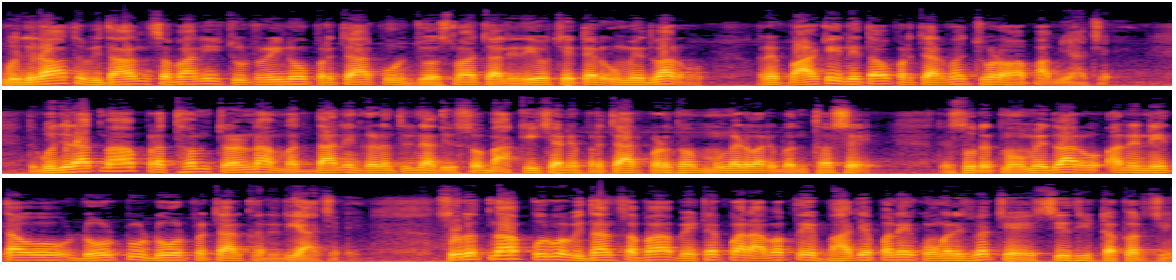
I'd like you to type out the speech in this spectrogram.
ગુજરાત વિધાનસભાની ચૂંટણીનો પ્રચાર પૂરજોશમાં ચાલી રહ્યો છે, ત્યારે ઉમેદવારો અને પાર્ટી નેતાઓ પ્રચારમાં જોડાવા પામ્યા છે. તો ગુજરાતમાં પ્રથમ ચરણના મતદાનની ગણતરીના દિવસો બાકી છે અને પ્રચાર પડઘમ મંગળવારે બંધ થશે. તે સુરતમાં ઉમેદવારો અને નેતાઓ ડોર ટુ ડોર પ્રચાર કરી રહ્યા છે. સુરતના પૂર્વ વિધાનસભા બેઠક પર આ વખતે ભાજપ અને કોંગ્રેસ વચ્ચે સીધી ટક્કર છે,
